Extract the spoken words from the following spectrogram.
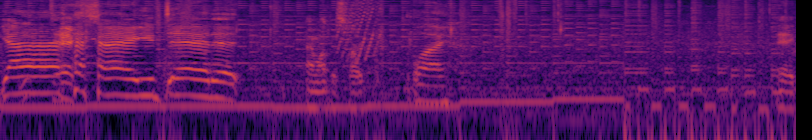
Yeah, Hey, you did it. I want this heart. Why? Egg.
